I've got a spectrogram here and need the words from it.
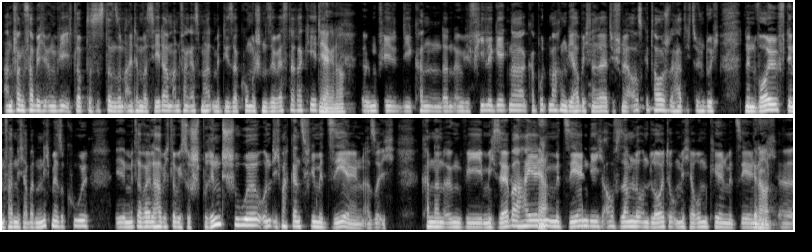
anfangs habe ich irgendwie, ich glaube, das ist dann so ein Item, was jeder am Anfang erstmal hat mit dieser komischen Silvesterrakete. Ja, genau. Irgendwie, die kann dann irgendwie viele Gegner kaputt machen. Die habe ich dann relativ schnell ausgetauscht. Dann hatte ich zwischendurch einen Wolf, den fand ich aber dann nicht mehr so cool. Äh, Mittlerweile habe ich, glaube ich, so Sprintschuhe und ich mache ganz viel mit Seelen. Also ich kann dann irgendwie mich selber heilen Ja. mit Seelen, die ich aufsammle und Leute um mich herum killen mit Seelen, Genau. die ich äh,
